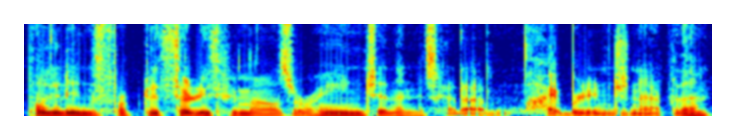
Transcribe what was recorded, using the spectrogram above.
plug it in for up to 33 miles of range, and then it's got a hybrid engine after that.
